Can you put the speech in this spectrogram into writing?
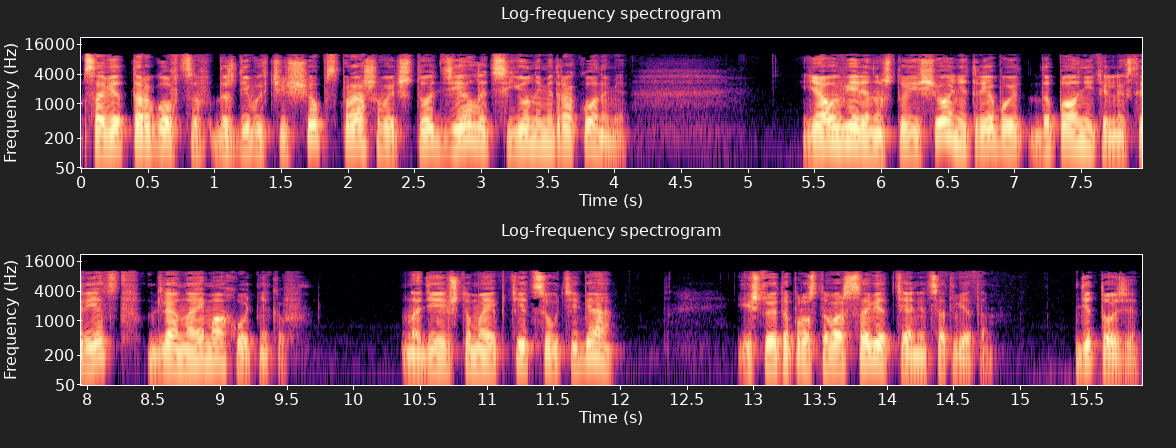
Совет торговцев дождевых чащоб спрашивает, что делать с юными драконами. Я уверена, что еще они требуют дополнительных средств для найма охотников. Надеюсь, что мои птицы у тебя — и что это просто ваш совет тянет с ответом. Детози.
